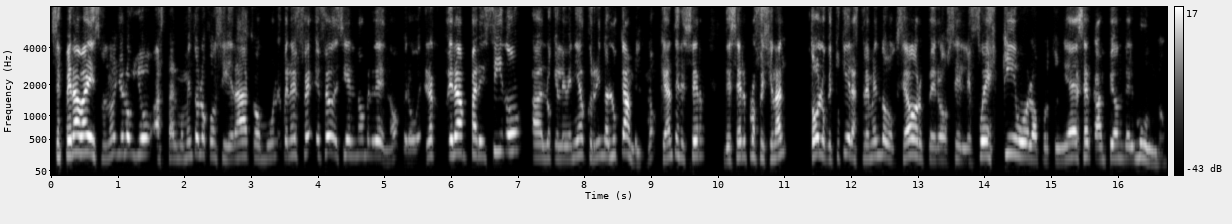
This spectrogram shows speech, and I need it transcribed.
se esperaba eso, ¿no? Yo, lo, yo hasta el momento lo consideraba como un, bueno, es, feo decir el nombre de él, ¿no? Pero era, era parecido a lo que le venía ocurriendo a Luke Campbell, ¿no? Que antes de ser, de ser profesional, todo lo que tú quieras, tremendo boxeador, pero se le fue esquivo la oportunidad de ser campeón del mundo.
